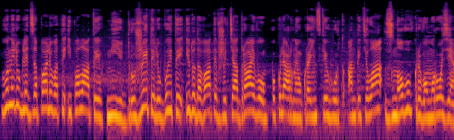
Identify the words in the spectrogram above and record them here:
Вони люблять запалювати і палати, вміють дружити, любити і додавати в життя драйву. Популярний український гурт антитіла знову в кривому розі.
